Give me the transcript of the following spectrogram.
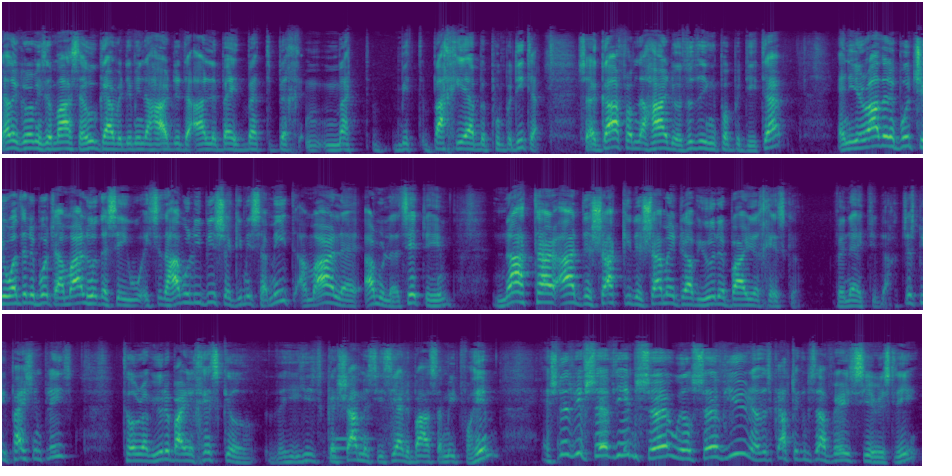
Now the Gorim is a master who gathered him in the hard the alebeit mit bachia bepumpadita. So a guy from the hard was visiting Pumpadita, and he rather the butcher, wanted the butcher, Amarlu, they say, he said, Havuli Bisha, give me some meat. Amarle, Amrula said to him, Natar ad de shaki de shamet Rav Yehuda bar Yecheskel. Just be patient, please. Till Rav Yehuda bar Yecheskel, his kashamis, he's here to buy some meat for him. As soon as we've served him, sir, we'll serve you. Now, this guy took himself very seriously.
